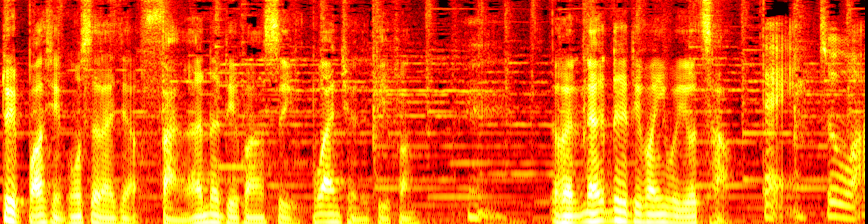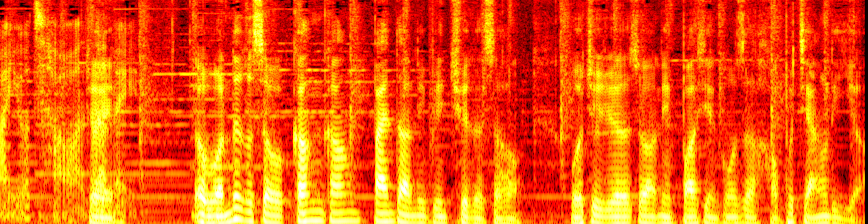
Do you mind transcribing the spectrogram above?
对保险公司来讲，反而那地方是一个不安全的地方。嗯，呃，那那个地方因为有草，对，住啊，有草啊，对。呃，我那个时候刚刚搬到那边去的时候，我就觉得说，你保险公司好不讲理哦。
